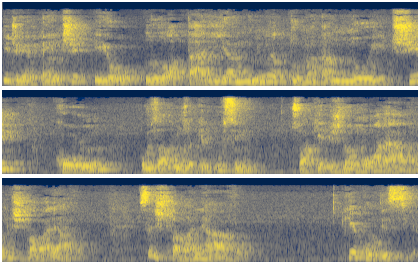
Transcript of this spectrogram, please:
E de repente eu lotaria a minha turma da noite com os alunos daquele cursinho. Só que eles não moravam, eles trabalhavam. Se eles trabalhavam, o que acontecia?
